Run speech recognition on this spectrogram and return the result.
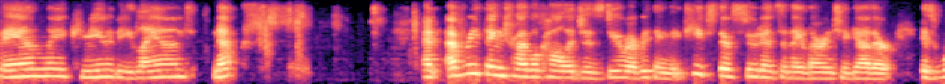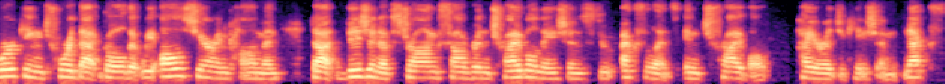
family, community, land. Next. And everything tribal colleges do, everything they teach their students and they learn together is working toward that goal that we all share in common, that vision of strong sovereign tribal nations through excellence in tribal higher education. Next.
